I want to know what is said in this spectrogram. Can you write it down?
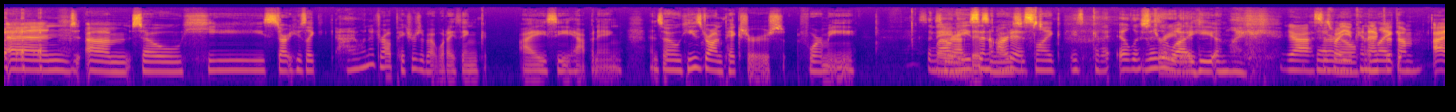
And um so he start he's like i want to draw pictures about what i think i see happening. And so he's drawn pictures for me Fascinating. Wow, he's this, an and artist. just like he's gonna illustrate. this illustrate is why it. he i'm like Yeah, this is don't why know. you I'm connect like, with them. I,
